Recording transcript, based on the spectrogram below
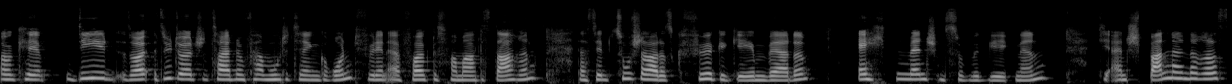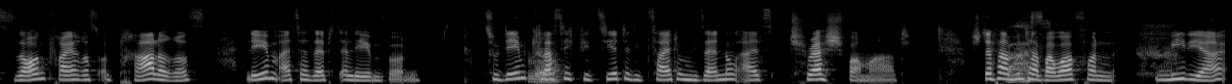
Okay, die Süddeutsche Zeitung vermutete den Grund für den Erfolg des Formates darin, dass dem Zuschauer das Gefühl gegeben werde, echten Menschen zu begegnen, die ein spannenderes, sorgenfreieres und prahleres Leben als er selbst erleben würden. Zudem klassifizierte ja. die Zeitung die Sendung als Trash-Format. Stefan Was? Winterbauer von Media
